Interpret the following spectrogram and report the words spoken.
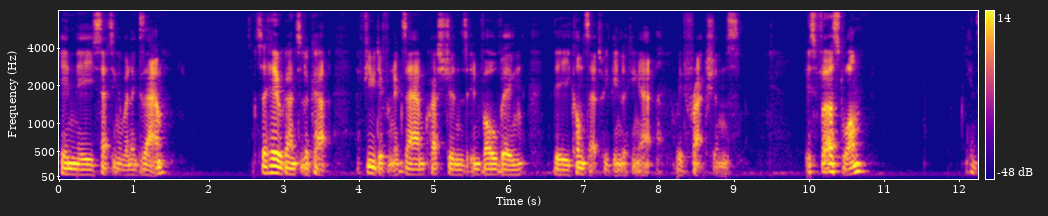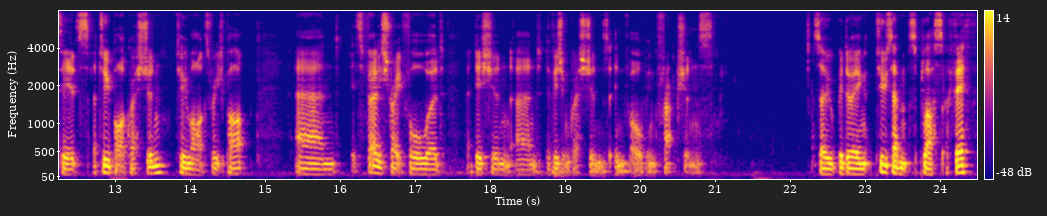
in the setting of an exam. So here we're going to look at a few different exam questions involving the concepts we've been looking at with fractions. This first one, you can see it's a two-part question, two marks for each part and it's fairly straightforward addition and division questions involving fractions. So we're doing 2 sevenths plus a fifth,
